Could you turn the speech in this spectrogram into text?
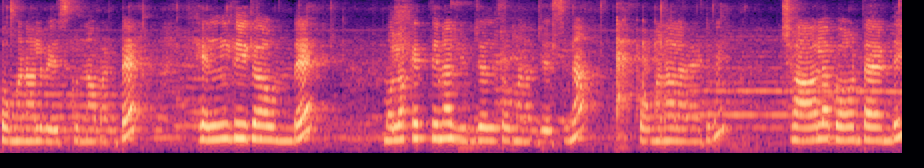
పొంగనాలు వేసుకున్నామంటే హెల్దీగా ఉండే మొలకెత్తిన గింజలతో మనం చేసిన పొంగనాలు అనేటివి చాలా బాగుంటాయండి.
